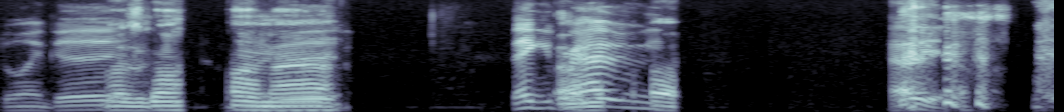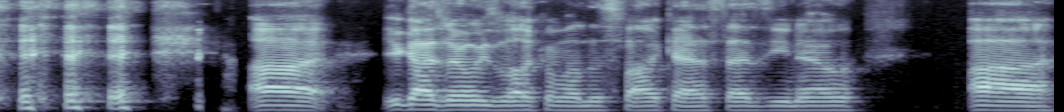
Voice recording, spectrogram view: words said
Doing good. What's going on, Doing man? Thank you for having me. Hell yeah. uh, you guys are always welcome on this podcast, as you know. Uh,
